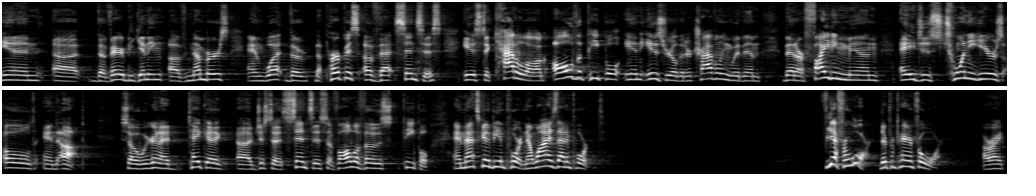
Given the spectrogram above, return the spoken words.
in uh, the very beginning of Numbers, and what the, the purpose of that census is to catalog all the people in Israel that are traveling with them that are fighting men ages 20 years old and up. So we're going to take a, uh, just a census of all of those people, and that's going to be important. Now, why is that important? Yeah, for war. They're preparing for war. All right?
